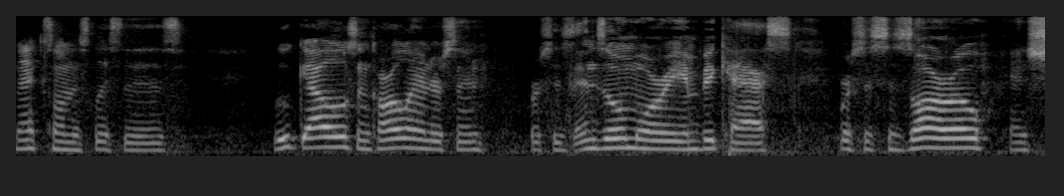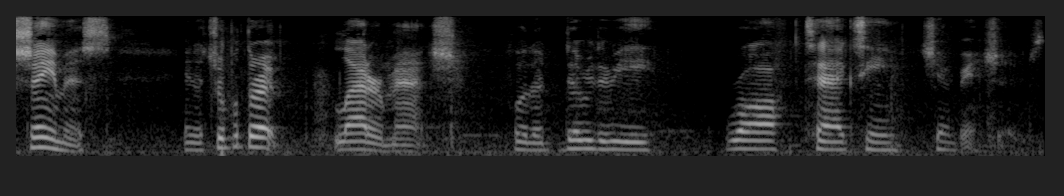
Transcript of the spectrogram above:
Next on this list is Luke Gallows and Karl Anderson versus Enzo Amore and Big Cass versus Cesaro and Sheamus in a triple threat ladder match for the WWE Raw Tag Team Championships.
